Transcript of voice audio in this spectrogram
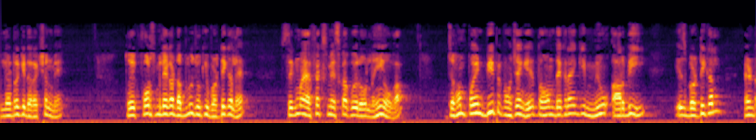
लेडर की डायरेक्शन में तो एक फोर्स मिलेगा डब्ल्यू जो कि वर्टिकल है। सिग्मा एफ़ एक्स में इसका कोई रोल नहीं होगा। जब हम पॉइंट बी पे पहुँचेंगे तो हम देख रहे हैं कि mu R B is vertical and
